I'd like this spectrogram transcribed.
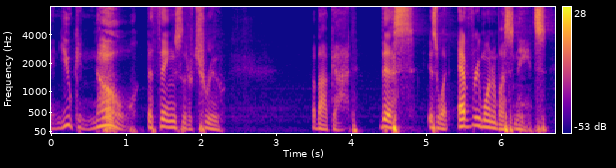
And you can know the things that are true about God. This is what every one of us needs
